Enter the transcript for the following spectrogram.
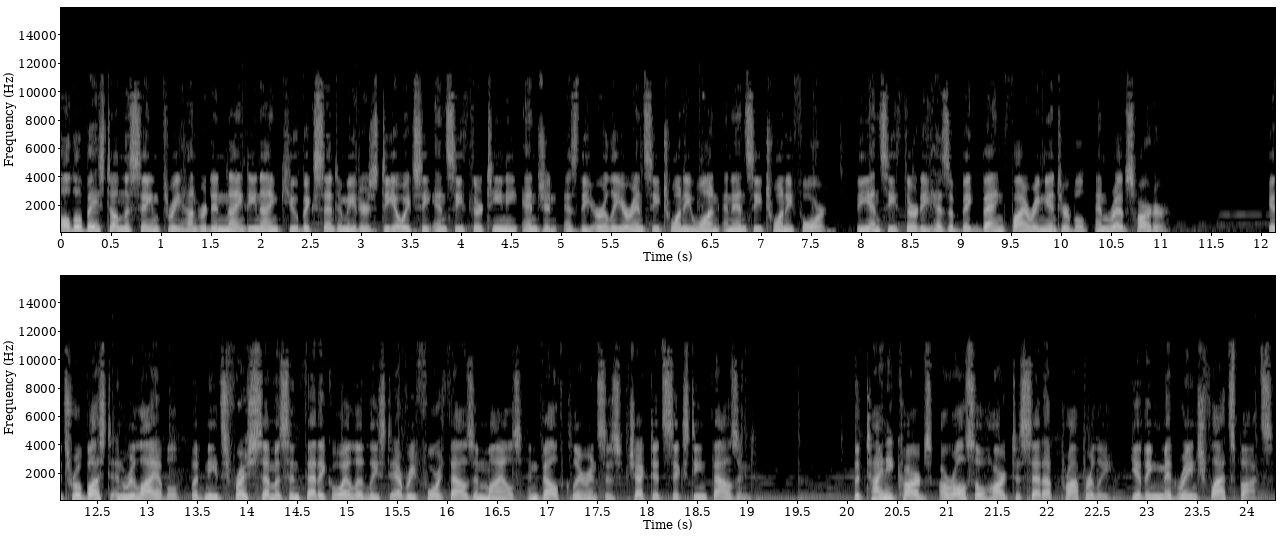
Although based on the same 399 cubic centimeters DOHC NC13E engine as the earlier NC21 and NC24, the NC30 has a big bang firing interval and revs harder. It's robust and reliable but needs fresh semi-synthetic oil at least every 4,000 miles and valve clearances checked at 16,000. The tiny carbs are also hard to set up properly, giving mid-range flat spots.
